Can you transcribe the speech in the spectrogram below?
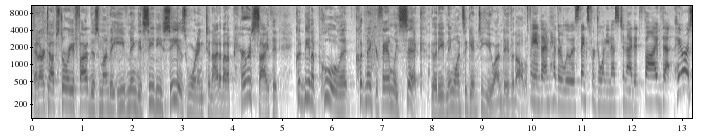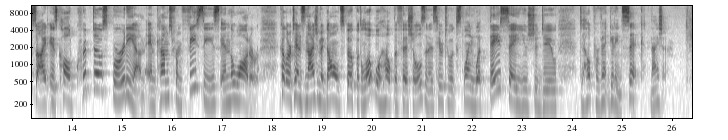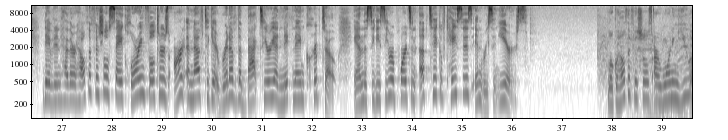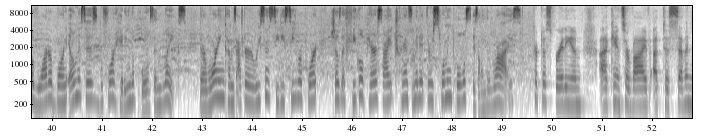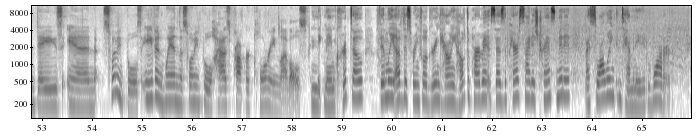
And our top story at 5 this Monday evening the CDC is warning tonight about a parasite that could be in a pool and it could make your family sick. Good evening once again to you. I'm David Oliver. And I'm Heather Lewis. Thanks for joining us tonight at 5. That parasite is called Cryptosporidium and comes from feces in the water. KOLR 10's Nija McDonald spoke with local health officials and is here to explain what they say you should do to help prevent getting sick. Nija. David and Heather, health officials say chlorine filters aren't enough to get rid of the bacteria nicknamed crypto, and the CDC reports an uptick of cases in recent years. Local health officials are warning you of waterborne illnesses before hitting the pools and lakes. Their warning comes after a recent CDC report shows a fecal parasite transmitted through swimming pools is on the rise. Cryptosporidium uh, can survive up to seven days in swimming pools, even when the swimming pool has proper chlorine levels. Nicknamed Crypto, Finley of the Springfield Greene County Health Department says the parasite is transmitted by swallowing contaminated water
